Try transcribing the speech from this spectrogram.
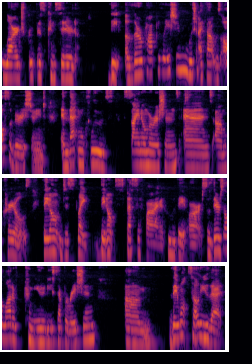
large group is considered the other population, which I thought was also very strange, and that includes Sino-Mauritians and um, Creoles. They don't just like they don't specify who they are, so there's a lot of community separation. Um, they won't tell you that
